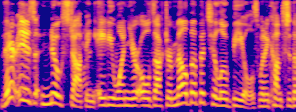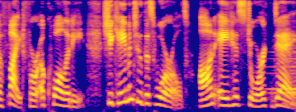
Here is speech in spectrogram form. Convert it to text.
There is no stopping 81 year old Dr. Melba Pattillo Beals when it comes to the fight for equality. She came into this world on a historic day.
